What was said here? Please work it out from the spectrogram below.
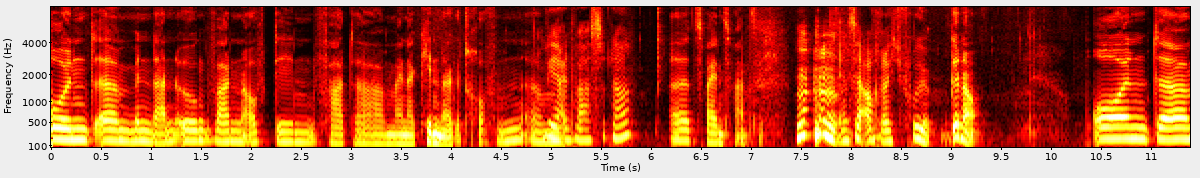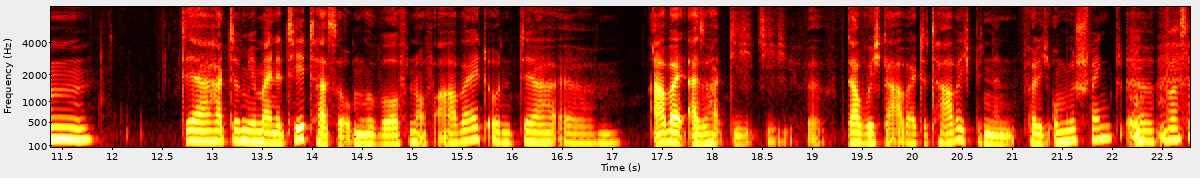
und ähm, bin dann irgendwann auf den Vater meiner Kinder getroffen. Ähm, Wie alt warst du da? Äh, 22. Das ist ja auch recht früh. Genau. Und ähm, der hatte mir meine Teetasse umgeworfen auf Arbeit und der ähm, Arbeit, also hat die, die, äh, da wo ich gearbeitet habe, ich bin dann völlig umgeschwenkt. Äh, was,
